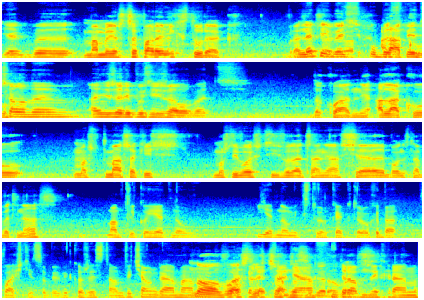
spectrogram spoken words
Jakby Mamy jeszcze parę miksturek. lepiej czego. być Alaku, ubezpieczonym, aniżeli później żałować. Dokładnie. Alaku, masz, masz jakieś możliwości wyleczenia się, bądź nawet i nas? Mam tylko jedną, jedną miksturkę, którą chyba właśnie sobie wykorzystam. Wyciąga, mam No, właśnie, leczenia drobnych ran.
